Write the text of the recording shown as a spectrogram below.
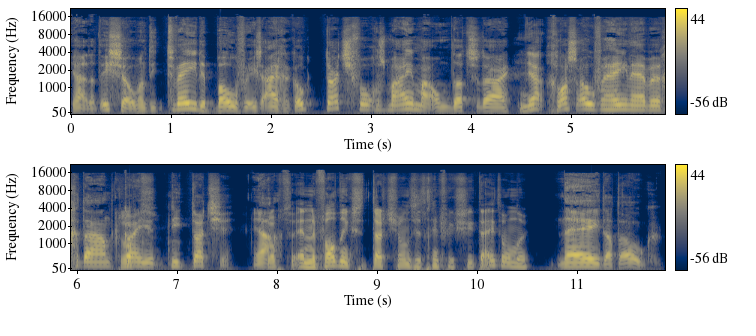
Ja, dat is zo. Want die tweede boven is eigenlijk ook touch volgens mij. Maar omdat ze daar Ja, glas overheen hebben gedaan, Klopt. kan je het niet touchen. Ja. klopt. En er valt niks te touchen, want er zit geen functionaliteit onder. Nee, dat ook.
